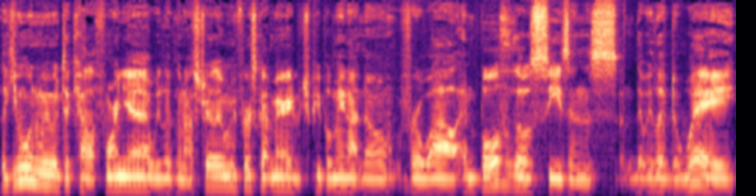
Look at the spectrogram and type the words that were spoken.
like even when we went to California, we lived in Australia when we first got married, which people may not know for a while. And both of those seasons that we lived away,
